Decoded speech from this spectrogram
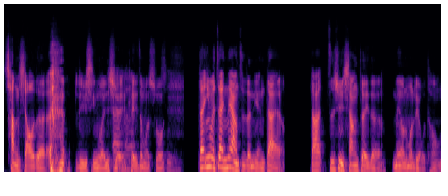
畅销的 旅行文学，可以这么说。是但因为在那样子的年代，大家资讯相对的没有那么流通，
